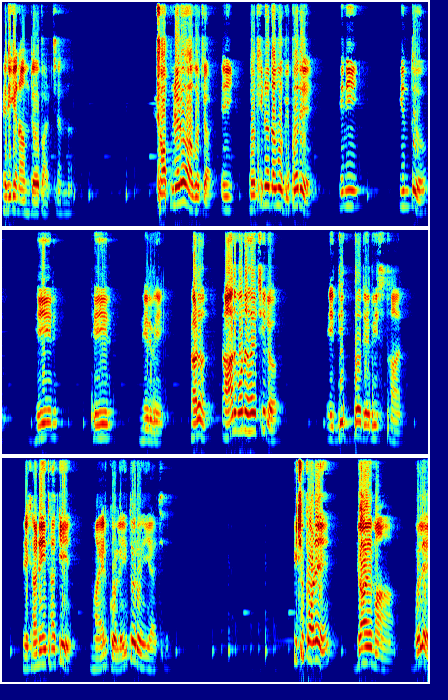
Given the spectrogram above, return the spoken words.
এদিকে নামতেও পারছেন না। স্বপ্নেরও অগোচর, এই কঠিনতম বিপদে তিনি কিন্তু ধীর স্থির নির্ভীক। কারণ তার মনে হয়েছিল, এই দিব্য দেবী স্থান, এখানেই থাকি, মায়ের কোলেই তো রহিয়াছে কিছু পরে, জয় মা বলে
